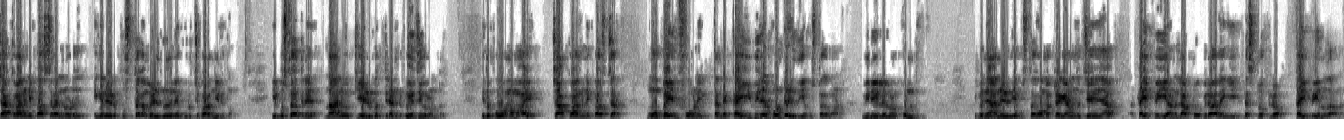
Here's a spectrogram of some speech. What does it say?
ചാക്കോനണി പാസ്റ്റർ എന്നോട് ഇങ്ങനെ ഒരു പുസ്തകം എഴുതുന്നതിനെ കുറിച്ച് പറഞ്ഞിരുന്നു. ഈ പുസ്തകത്തിന് നാനൂറ്റി എഴുപത്തിരണ്ട് പേജുകളുണ്ട്. ഇത് പൂർണമായും ചാക്വാനണി പാസ്റ്റർ മൊബൈൽ ഫോണിൽ തന്റെ കൈവിരൽ കൊണ്ട് എഴുതിയ പുസ്തകമാണ്. വിരലുകൾ കൊണ്ട്. ഇപ്പൊ ഞാൻ എഴുതിയ പുസ്തകം മറ്റൊക്കെയാണെന്ന് വെച്ച് കഴിഞ്ഞാൽ ടൈപ്പ് ചെയ്യാണ്. ലാപ്ടോപ്പിലോ അല്ലെങ്കിൽ ഡെസ്ക്ടോപ്പിലോ ടൈപ്പ് ചെയ്യുന്നതാണ്.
